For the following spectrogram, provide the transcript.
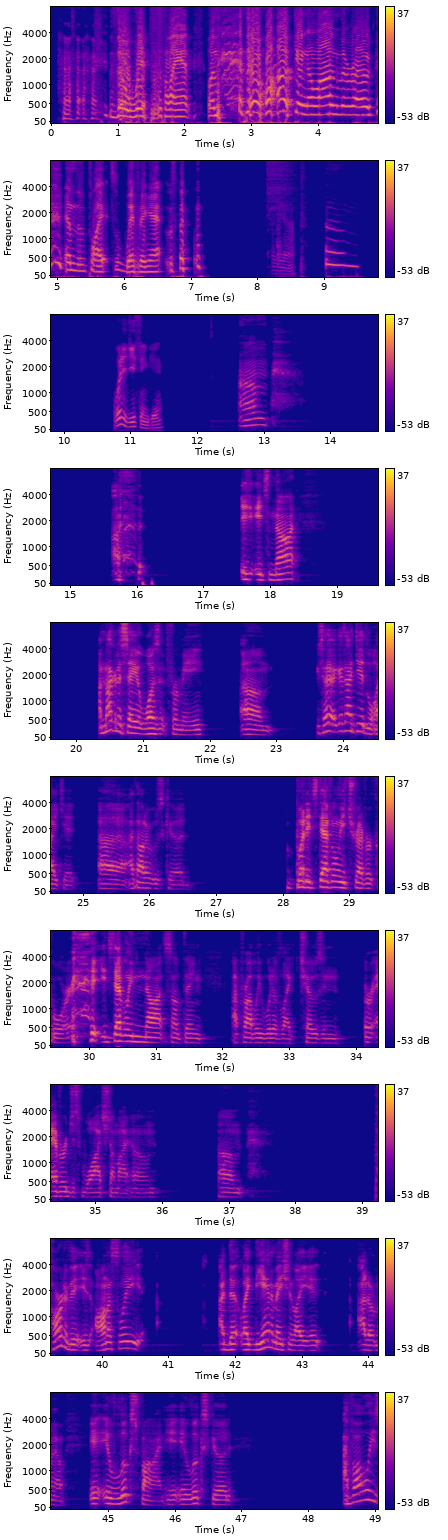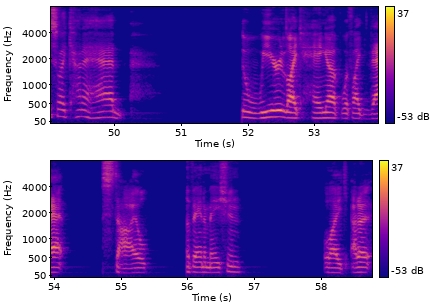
the whip plant when they're walking along the road and the plant's whipping at them. yeah. um, What did you think, Gabe? Um, it, it's not. I'm not gonna say it wasn't for me. Um, 'cause I, I guess I did like it. Uh, I thought it was good, but it's definitely Trevor Core. it's definitely not something I probably would have like chosen or ever just watched on my own. Um, part of it is honestly I de- like the animation, like it. I don't know. It, it looks fine. It, it looks good. I've always like kind of had the weird like hang up with like that style of animation. Like I don't.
